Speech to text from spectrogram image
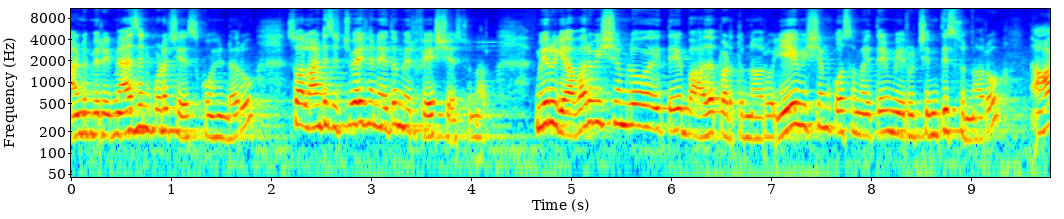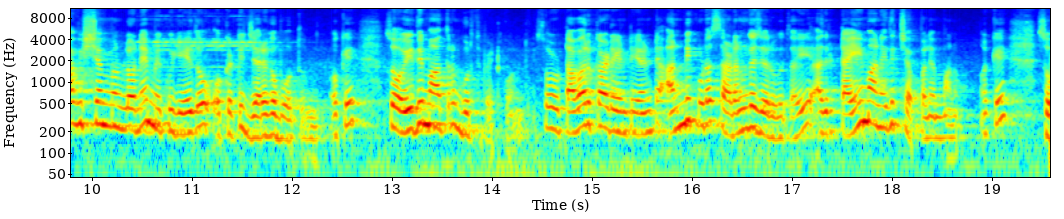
అండ్ మీరు ఇమాజిన్ కూడా చేసుకోండరు సో అలాంటి సిచ్యువేషన్ ఏదో మీరు ఫేస్ చేస్తున్నారు. మీరు ఎవరి విషయంలో అయితే బాధపడుతున్నారో ఏ విషయం కోసం అయితే మీరు చింతిస్తున్నారో ఆ విషయంలోనే మీకు ఏదో ఒకటి జరగబోతుంది. ఓకే? సో ఇది మాత్రం గుర్తుపెట్టుకోండి. సో టవర్ కార్డ్ ఏంటి అంటే అన్నీ కూడా సడన్గా జరుగుతాయి. అది టైం అనేది చెప్పలేం మనం. ఓకే? సో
